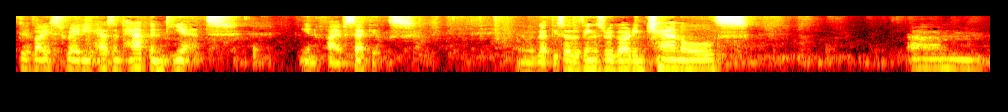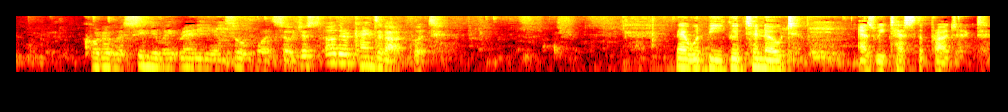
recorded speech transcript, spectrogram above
device ready hasn't happened yet in five seconds. And we've got these other things regarding channels, um, Cordova simulate ready, and so forth. So just other kinds of output that would be good to note as we test the project.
